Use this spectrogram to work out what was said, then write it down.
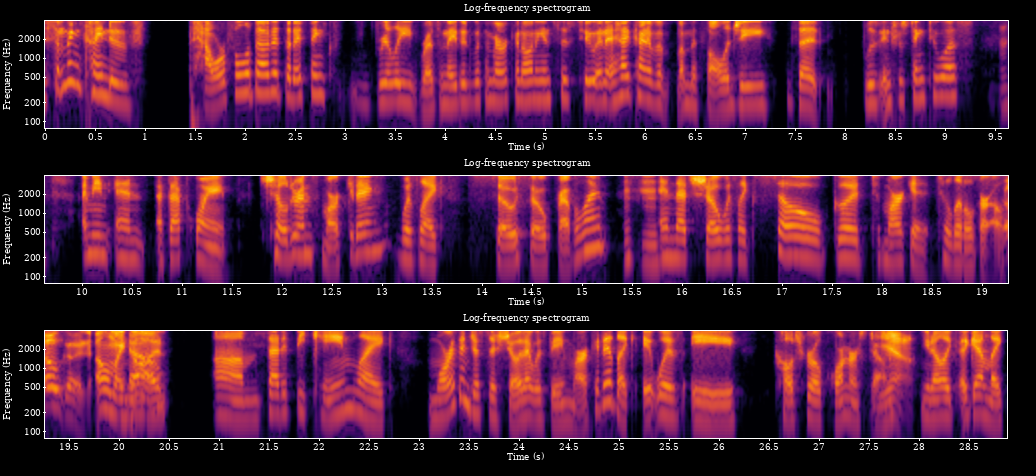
something kind of powerful about it that I think really resonated with American audiences too, and it had kind of a, a mythology that was interesting to us. I mean, and at that point, children's marketing was like so, so prevalent. And that show was like so good to market to little girls. Oh, good. Oh my you know? god. um, that it became like more than just a show that was being marketed. Like it was a cultural cornerstone. Yeah. You know, like again, like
